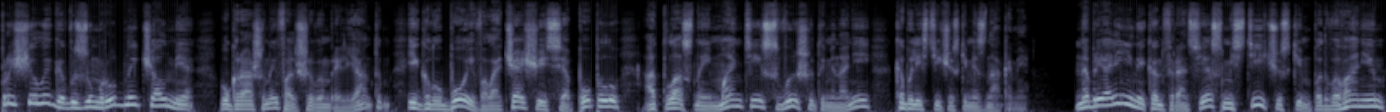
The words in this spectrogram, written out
прыщелыга в изумрудной чалме, украшенной фальшивым бриллиантом, и голубой, волочащейся по полу атласной мантии с вышитыми на ней каббалистическими знаками. На Бриолининой конференции с мистическим подвыванием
